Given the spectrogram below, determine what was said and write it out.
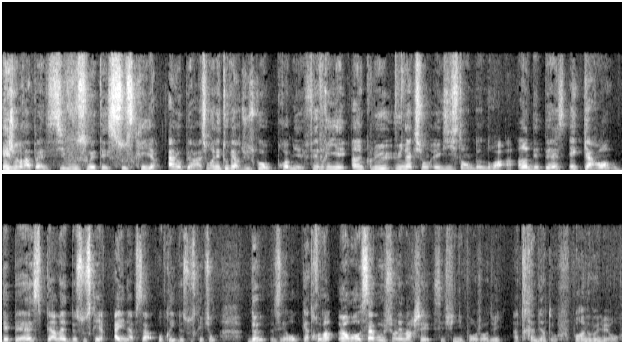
Et je le rappelle, si vous souhaitez souscrire à l'opération, elle est ouverte jusqu'au 1er février inclus. Une action existante donne droit à 1 DPS et 40 DPS permettent de souscrire à une ça au prix de souscription de 0,80 euros. Ça bouge sur les marchés. C'est fini pour aujourd'hui. À très bientôt pour un nouveau numéro.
